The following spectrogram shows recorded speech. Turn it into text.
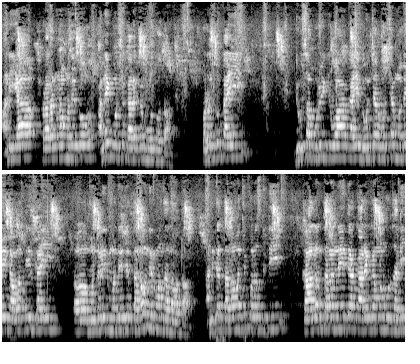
आणि या प्रारंगणामध्ये तो अनेक वर्ष कार्यक्रम होत होता. परंतु काही दिवसापूर्वी किंवा काही दोन चार वर्षामध्ये गावातील काही मंडळींमध्ये जे तणाव निर्माण झाला होता आणि त्या तणावाची परिस्थिती कालांतराने त्या कार्यक्रमांवर झाली.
